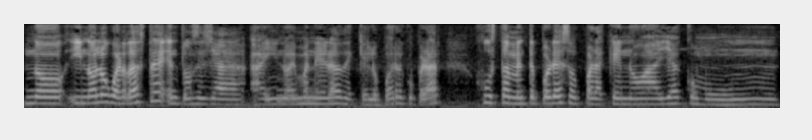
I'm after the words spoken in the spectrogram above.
no y no lo guardaste, entonces ya ahí no hay manera de que lo puedas recuperar, justamente por eso, para que no haya como un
